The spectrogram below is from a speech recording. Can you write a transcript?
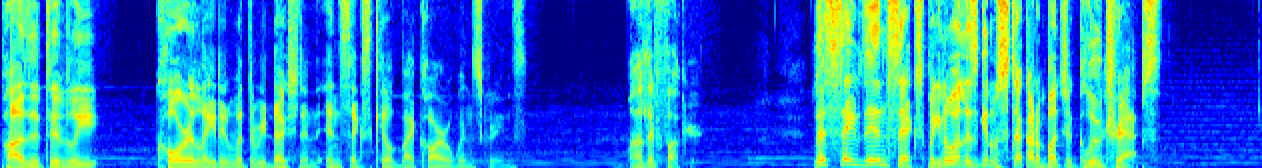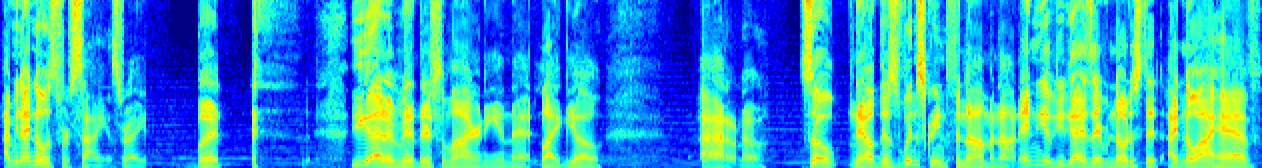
positively correlated with the reduction in insects killed by car windscreens. Motherfucker. Let's save the insects, but you know what? Let's get them stuck on a bunch of glue traps. I mean, I know it's for science, right? But you gotta admit, there's some irony in that. Like, yo, I don't know. So now this windscreen phenomenon. Any of you guys ever noticed it? I know I have.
